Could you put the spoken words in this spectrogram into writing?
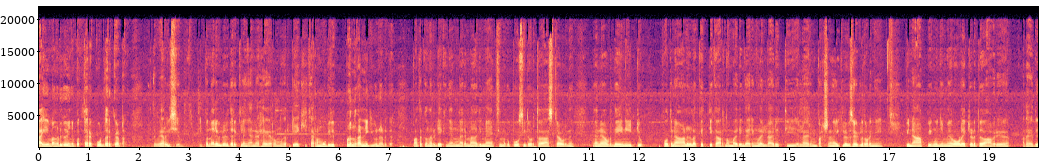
ടൈം അങ്ങോട്ട് കഴിഞ്ഞപ്പോൾ തിരക്കോട് തിരക്കാട്ടാ. അത് വേറെ വിഷയം. ഇപ്പം നിലവിലൊരു തിരക്കില്ല. ഞാൻ ഹെയർ ഒന്ന് റെഡിയാക്കി കാരണം മുടി ഇപ്പോഴൊന്ന് കണ്ണിക്ക് വീണ് എടുക്കുക അപ്പോൾ അതൊക്കെ ഒന്ന് റെഡിയാക്കി ഞാൻ പരമാവധി മാക്സിമം ഒക്കെ പോസ് ചെയ്ത് കൊടുത്ത ലാസ്റ്റ് അവിടുന്ന് ഞാൻ അവിടുന്ന് എണീറ്റു. അപ്പോൾ തന്നെ ആളുകളൊക്കെ എത്തി. കാരണന്മാരും കാര്യങ്ങളും എല്ലാവരും എത്തി. എല്ലാവരും ഭക്ഷണം കഴിക്കലൊരു സൈഡിൽ തുടങ്ങി. പിന്നെ ആപ്പിയും കുഞ്ഞമ്മയും റോൾ ഏറ്റെടുത്ത്. അവർ അതായത്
